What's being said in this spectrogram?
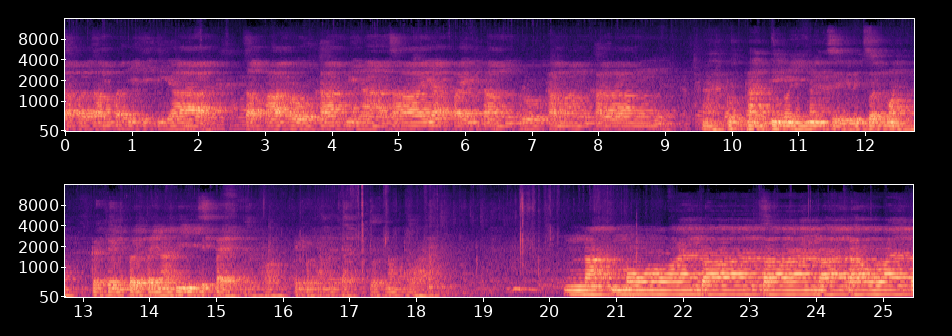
สัพสัมปฏิสิทธิยาสัพพะโรคาวินาศายะปริตังรูธรรมังคลัง ที่มีหนังสือสวดมนต์เก็เชิญเปิดไปหน้าที่ 28พอเป็นบทธรรมจักรสวดน้อมถวายนะโมตัสสะภะคะวะโต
